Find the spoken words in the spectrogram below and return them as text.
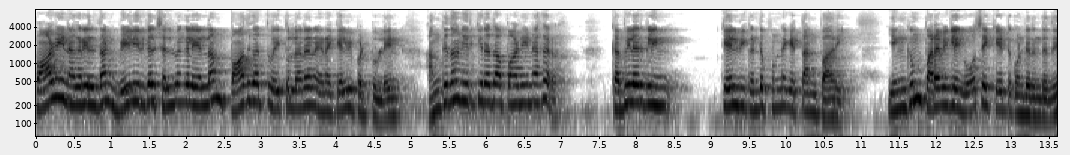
பாழி நகரில்தான் வேலியர்கள் செல்வங்களை எல்லாம் பாதுகாத்து வைத்துள்ளனர் என கேள்விப்பட்டுள்ளேன். அங்குதான் இருக்கிறதா பாழி நகர்? கபிலர்களின் கேள்வி கண்டு புன்னகைத்தான் பாரி. எங்கும் பறவைகளின் ஓசை கேட்டு கொண்டிருந்தது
